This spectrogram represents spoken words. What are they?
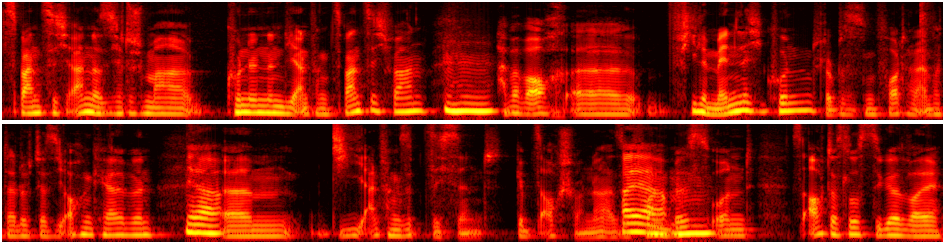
20 an. Also ich hatte schon mal Kundinnen, die Anfang 20 waren, mhm. habe aber auch äh, viele männliche Kunden. Ich glaube, das ist ein Vorteil einfach dadurch, dass ich auch ein Kerl bin. Ja. Ähm, die Anfang 70 sind. Gibt es auch schon. Ne? Also ah, ja. bis. Mhm. Und ist auch das Lustige, weil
